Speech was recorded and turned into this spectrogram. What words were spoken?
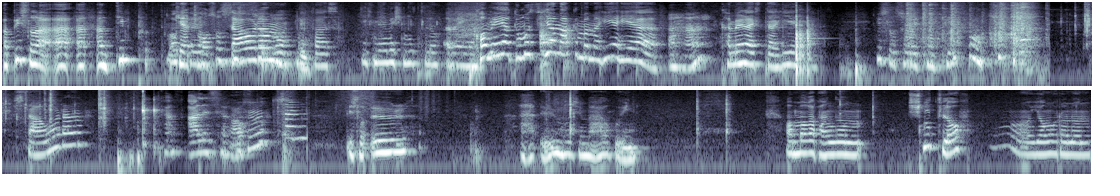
ein bisschen ein, ein, ein Tipp. Gehört schon so Sauerrahm süß mit was? Ich nehme Schnittlauch. Ein wenig. Komm her, du musst hier machen, Mama. Hier, hier. Aha. Kamera ist da, hier, Ein bisschen Salz und Pfeffer und Zucker. Sauerrahm. Kannst alles herausputzen. Bisschen Öl. Ah, Öl muss ich auch holen. 엄마가 방금 슈니틀로프, 어, 영어로는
